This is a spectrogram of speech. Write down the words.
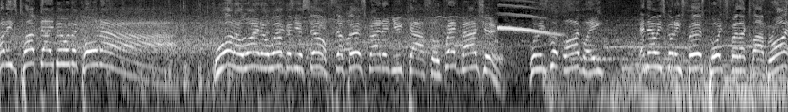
on his club debut in the corner. What a way to welcome yourself, the first grade at Newcastle, Greg Marzhew. Well, he's looked lively, and now he's got his first points for the club right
